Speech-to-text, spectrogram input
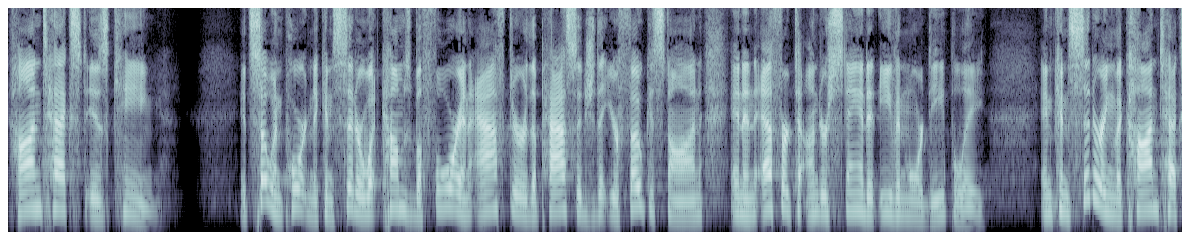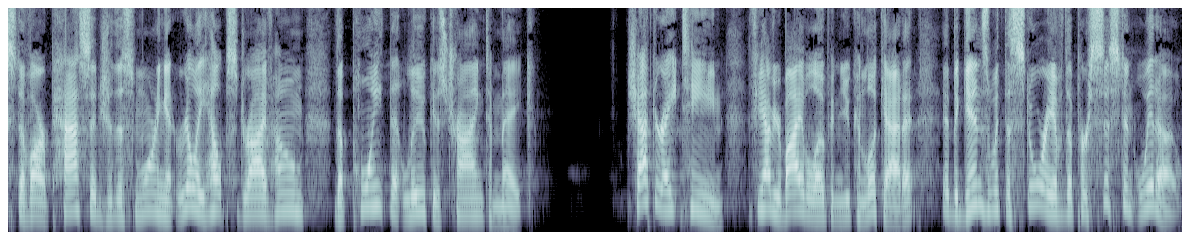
Context is king. It's so important to consider what comes before and after the passage that you're focused on in an effort to understand it even more deeply. And considering the context of our passage this morning, it really helps drive home the point that Luke is trying to make. Chapter 18, if you have your Bible open, you can look at it. It begins with the story of the persistent widow.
